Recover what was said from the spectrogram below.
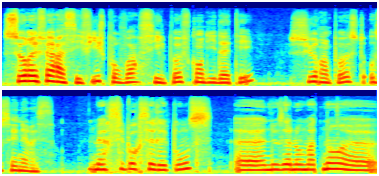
se réfèrent à ces fiches pour voir s'ils peuvent candidater sur un poste au CNRS. Merci pour ces réponses. Euh, nous allons maintenant euh,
